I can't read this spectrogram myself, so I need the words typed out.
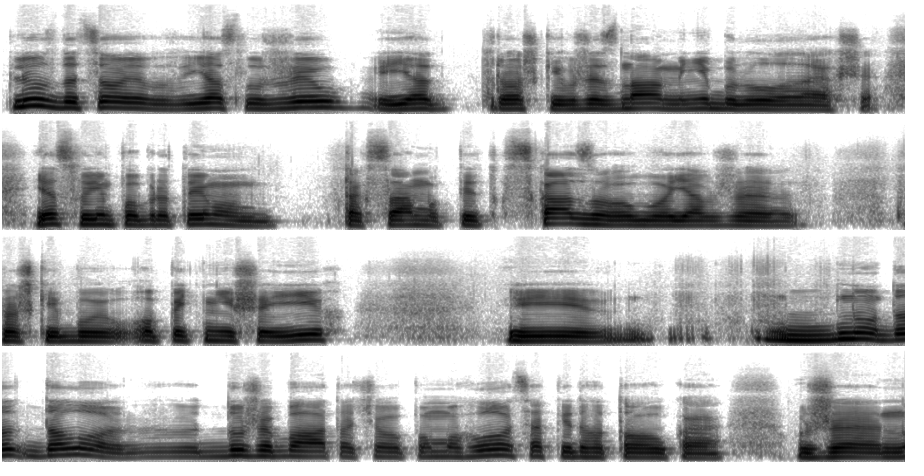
Плюс до цього я служив, і я трошки вже знав, мені було легше. Я своїм побратимам так само підказував, бо я вже трошки був опитніший їх. І ну, дало дуже багато чого допомогло ця підготовка. Вже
